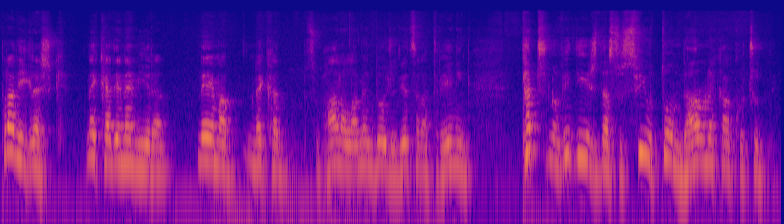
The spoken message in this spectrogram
Pravi greške. Nekad je nemiran. Nema, nekad, subhanallah, men dođu djeca na trening. Tačno vidiš da su svi u tom danu nekako čudni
